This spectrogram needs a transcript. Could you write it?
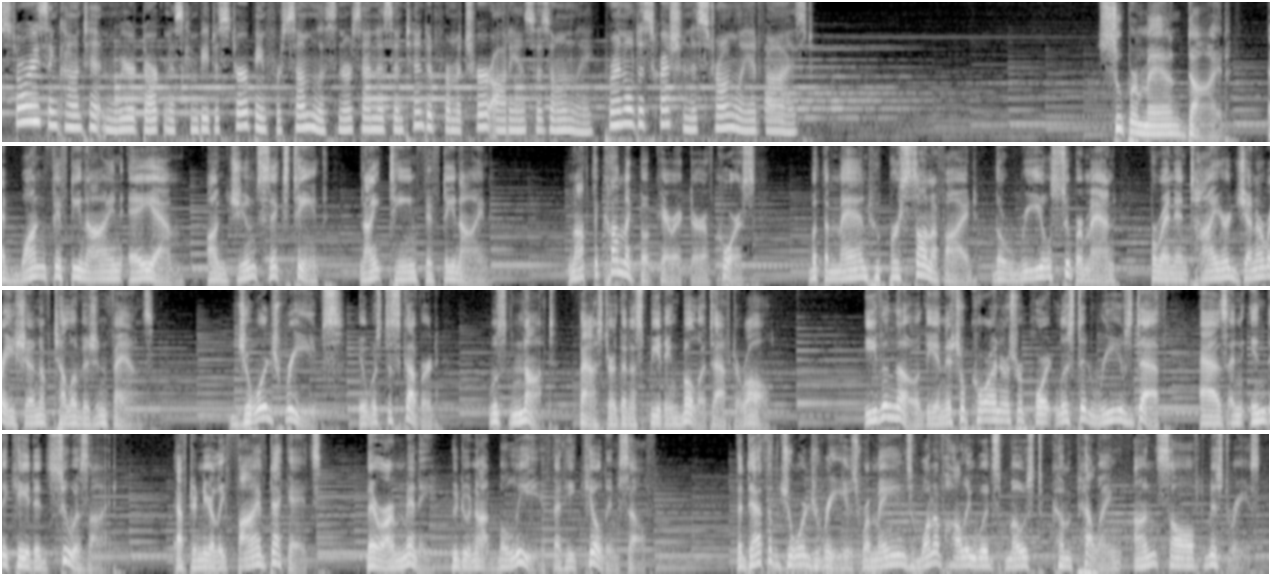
Stories and content in Weird Darkness can be disturbing for some listeners and is intended for mature audiences only. Parental discretion is strongly advised. Superman died at 1.59 a.m. on June 16, 1959. Not the comic book character, of course, but the man who personified the real Superman for an entire generation of television fans. George Reeves, it was discovered, was not faster than a speeding bullet after all. Even though the initial coroner's report listed Reeves' death as an indicated suicide, after nearly five decades, there are many who do not believe that he killed himself. The death of George Reeves remains one of Hollywood's most compelling unsolved mysteries,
